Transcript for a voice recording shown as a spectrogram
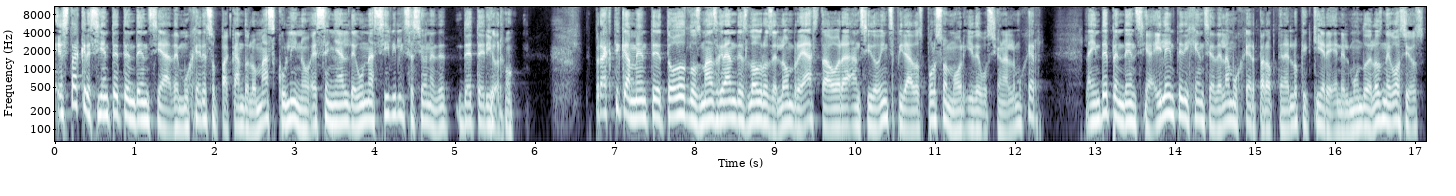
Esta creciente tendencia de mujeres opacando lo masculino es señal de una civilización en deterioro. Prácticamente todos los más grandes logros del hombre hasta ahora han sido inspirados por su amor y devoción a la mujer. La independencia y la inteligencia de la mujer para obtener lo que quiere en el mundo de los negocios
